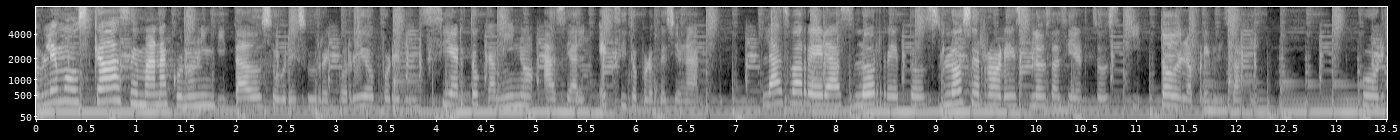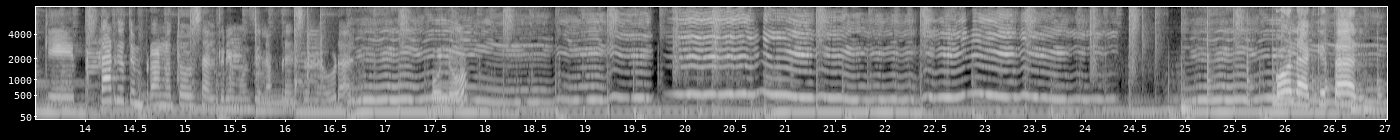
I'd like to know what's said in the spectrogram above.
Hablemos cada semana con un invitado sobre su recorrido por el incierto camino hacia el éxito profesional. Las barreras, los retos, los errores, los aciertos y todo el aprendizaje. Porque tarde o temprano todos saldremos de la prensa laboral. ¿O no? Hola, ¿qué tal?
